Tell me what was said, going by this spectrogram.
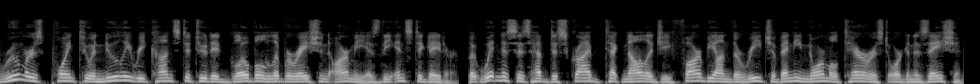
Rumors point to a newly reconstituted Global Liberation Army as the instigator, but witnesses have described technology far beyond the reach of any normal terrorist organization.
